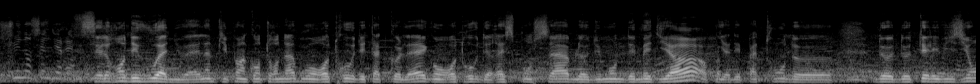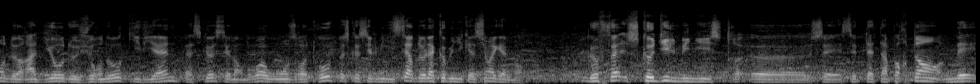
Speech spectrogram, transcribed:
Je suis une ancienne des RFI. C'est le rendez-vous annuel, un petit peu incontournable, où on retrouve des tas de collègues, on retrouve des responsables du monde des médias. Il y a des patrons de, de- de télévision, de radio, de journaux qui viennent parce que c'est l'endroit où on se retrouve, parce que c'est le ministère de la Communication également. Ce que dit le ministre, euh, c'est peut-être important, mais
